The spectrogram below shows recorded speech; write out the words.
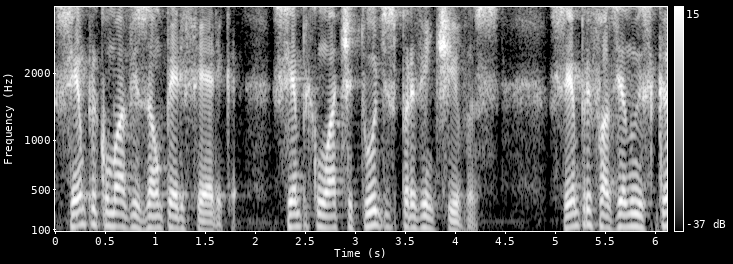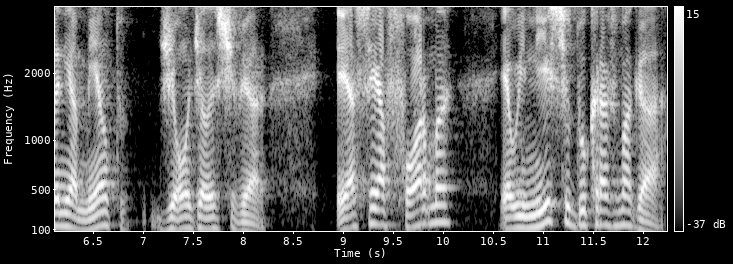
sempre com uma visão periférica sempre com atitudes preventivas, sempre fazendo um escaneamento de onde ela estiver. Essa é a forma, é o início do Krav Maga.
